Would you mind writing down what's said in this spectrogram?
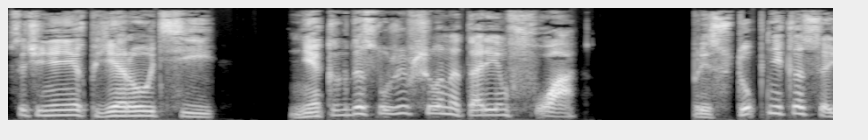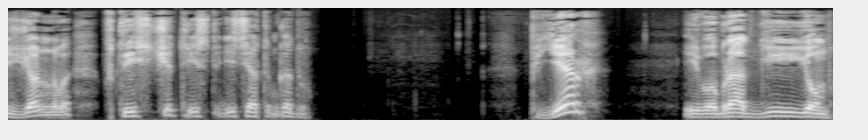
в сочинениях Пьера Ути, некогда служившего нотарием Фуа, преступника, сожженного в 1310 году. Пьер и его брат Гийом,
